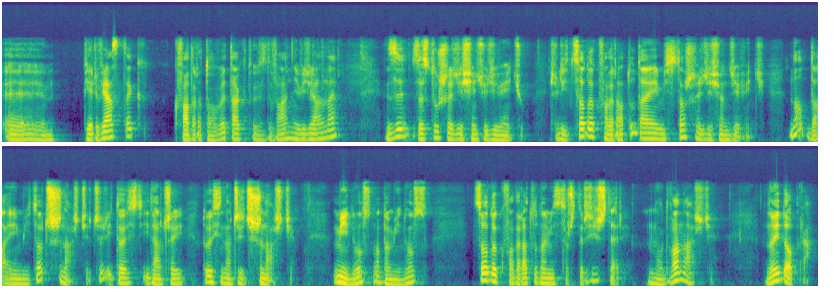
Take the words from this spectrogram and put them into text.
yy, pierwiastek kwadratowy, tak, to jest 2 niewidzialne, z, ze 169. Czyli co do kwadratu daje mi 169. No daje mi to 13, czyli to jest inaczej, tu jest inaczej 13. Minus, no to minus. Co do kwadratu da mi 144. No 12. No i dobra.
